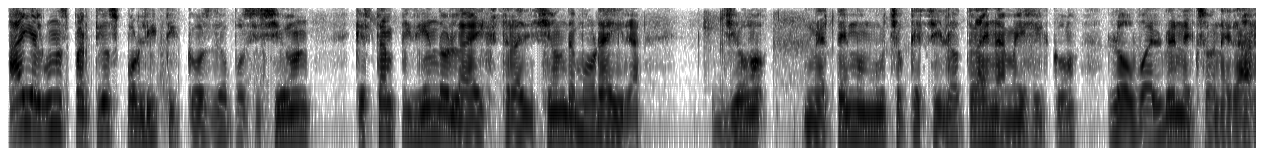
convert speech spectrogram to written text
hay algunos partidos políticos de oposición que están pidiendo la extradición de Moreira. Yo me temo mucho que si lo traen a México, lo vuelven a exonerar.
